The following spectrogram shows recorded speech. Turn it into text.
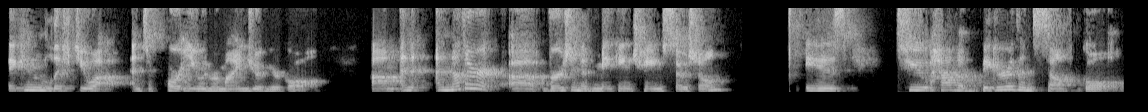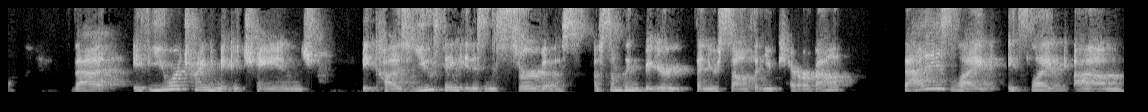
they can lift you up and support you and remind you of your goal. Um, and another uh, version of making change social is to have a bigger than self goal. That if you are trying to make a change because you think it is in service of something bigger than yourself that you care about, that is like it's like um,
